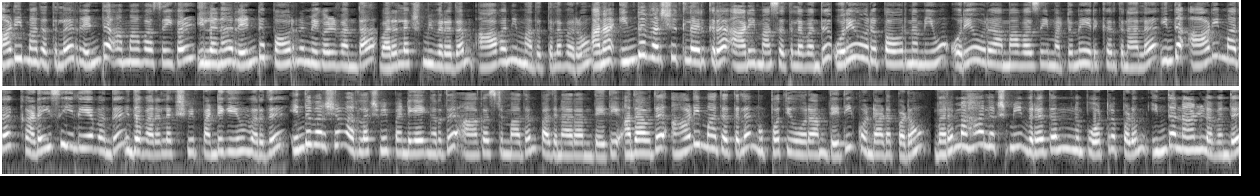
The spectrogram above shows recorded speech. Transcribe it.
ஆடி மாதத்துல ரெண்டு அமாவாசைகள் இல்லனா ரெண்டு பௌர்ணமிகள் வந்தா வரலட்சுமி விரதம் ஆவணி மாதத்துல வரும். ஆனா இந்த வருஷத்துல இருக்கிற ஆடி மாசத்துல வந்து ஒரே ஒரு பௌர்ணமியும் ஒரே ஒரு அமாவாசை மட்டுமே இருக்கிறதுனால இந்த ஆடி மாத கடைசியிலேயே வந்து இந்த வரலட்சுமி பண்டிகையும் வருது. இந்த வருஷம் வரலட்சுமி பண்டிகைங்கிறது ஆகஸ்ட் மாதம் பதினாறாம் தேதி. அதாவது ஆடி மாதத்துல முப்பத்தி ஓராம் தேதி கொண்டாடப்படும். வரமகாலட்சுமி விரதம்னு போற்றப்படும் இந்த நாள்ல வந்து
